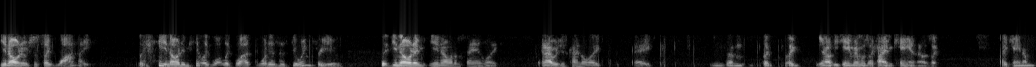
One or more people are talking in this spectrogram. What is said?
you know, and it was just like, why? Like, you know what I mean? Like, what, like, what, what is this doing for you? But you know what I, you know what I'm saying? Like, and I was just kind of like, hey, and then like, like, you know, he came in was like, hi, I'm Kane. And I was like, hi, Kane. I'm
